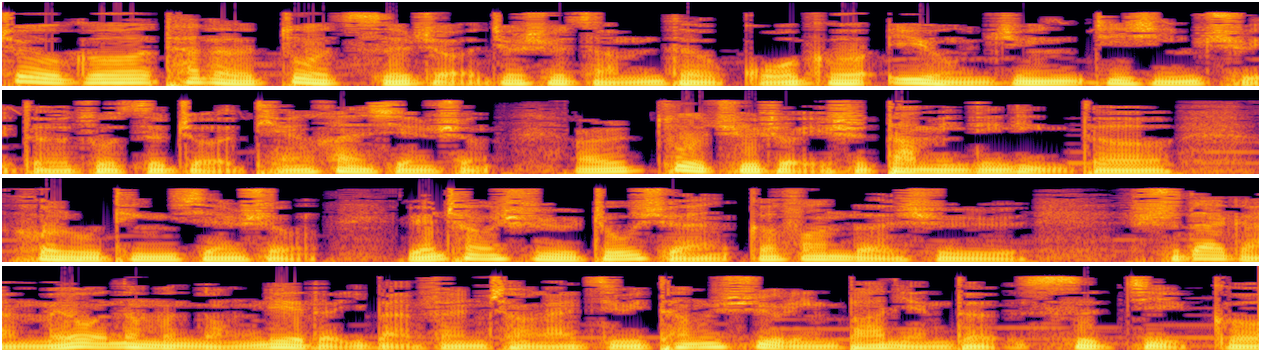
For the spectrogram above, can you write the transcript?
这首歌它的作词者就是咱们的国歌《义勇军进行曲》的作词者田汉先生，而作曲者也是大名鼎鼎的贺露汀先生。原唱是周璇，歌方的是时代感没有那么浓烈的一版翻唱，来自于汤旭零八年的《四季歌》。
